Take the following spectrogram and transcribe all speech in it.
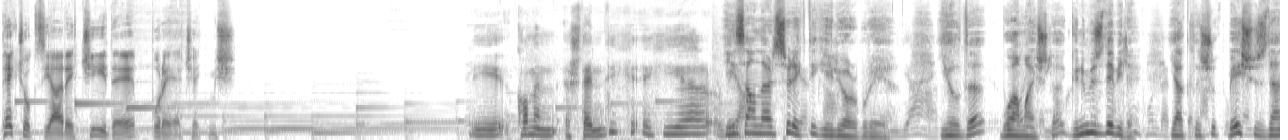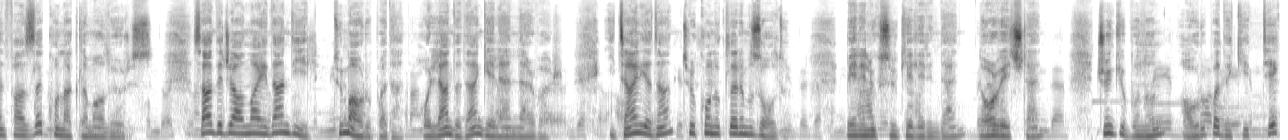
pek çok ziyaretçiyi de buraya çekmiş. İnsanlar sürekli geliyor buraya. Yılda bu amaçla günümüzde bile yaklaşık 500'den fazla konaklama alıyoruz. Sadece Almanya'dan değil, tüm Avrupa'dan, Hollanda'dan gelenler var. İtalya'dan Türk konuklarımız oldu. Benelux ülkelerinden, Norveç'ten. Çünkü bunun Avrupa'daki tek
